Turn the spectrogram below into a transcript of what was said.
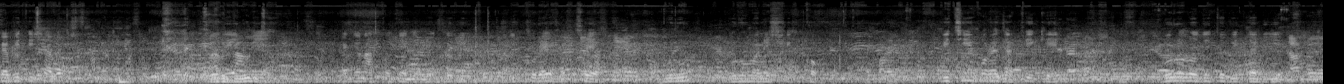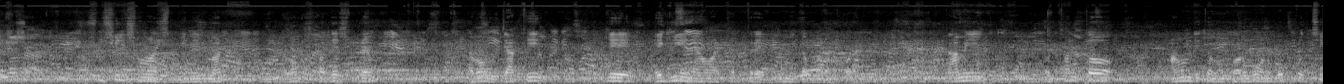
শিক্ষাবিদ হিসাবে। যদি আমি একজন আত্মত্যাগী ভিক্ষু ভিক্ষুরাই হচ্ছে গুরু গুরু মানে শিক্ষক। পিছিয়ে পড়া জাতিকে গুরুর অদিত বিদ্যা দিয়ে সুশীল সমাজ বিনির্মাণ এবং স্বদেশ প্রেম এবং জাতিকে এগিয়ে নেওয়ার ক্ষেত্রে ভূমিকা পালন করা। আমি অত্যন্ত আনন্দিত এবং গর্ব অনুভব করছি।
